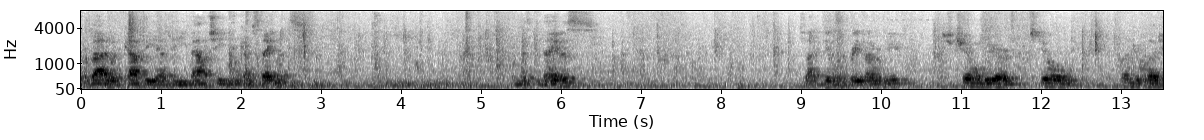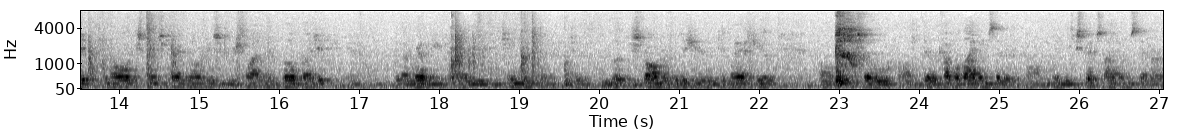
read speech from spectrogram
provided with a copy of the balance sheet and income statements from Mr. Davis. Would you like to give us a brief overview? Mr. Chairman, we are still under budget in all expense categories, and we're slightly above budget with our revenue. Our revenue continues to, to look stronger for this year than it did last year. Um, So um, there are a couple of items that are um, in the expense items that are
